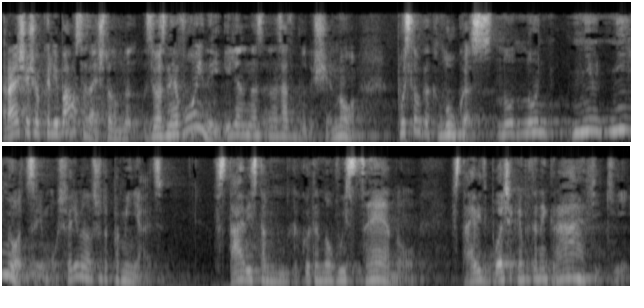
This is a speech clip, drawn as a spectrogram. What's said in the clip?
Раньше еще колебался, знаешь, что там, «Звездные войны» или «Наз- «Назад в будущее». Но после того, как Лукас, ну, ну не, не имется ему, все время надо что-то поменять. Вставить там какую-то новую сцену, вставить больше компьютерной графики,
